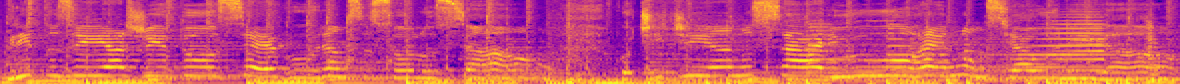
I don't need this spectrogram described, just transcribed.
Gritos e agitos, segurança, solução. Cotidiano sério, renúncia, união.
